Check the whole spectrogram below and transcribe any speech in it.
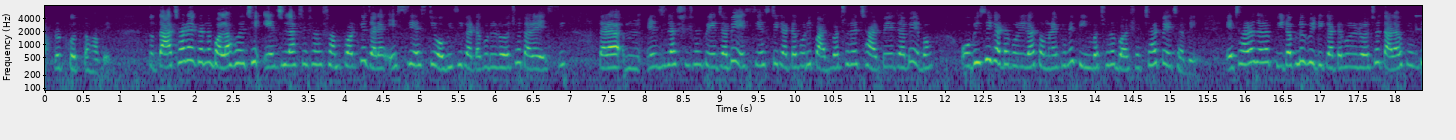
আপলোড করতে হবে। তো তাছাড়া এখানে বলা হয়েছে এজ রিল্যাক্সেশন সম্পর্কে, যারা এসসি এসটি ওবিসি ক্যাটাগরি রয়েছে, তারা এসসি তারা এজ রিল্যাক্সেশন পেয়ে যাবে এসসি এসটি ক্যাটাগরি পাঁচ বছরের ছাড় পেয়ে যাবে এবং ওবিসি ক্যাটাগরিরা তোমরা এখানে তিন বছরের বয়সের ছাড় পেয়ে যাবে। এছাড়া যারা পিডব্লিউবিডি ক্যাটাগরি রয়েছে, তারাও কিন্তু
